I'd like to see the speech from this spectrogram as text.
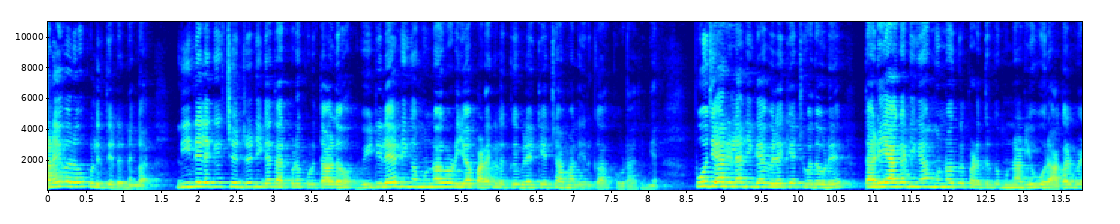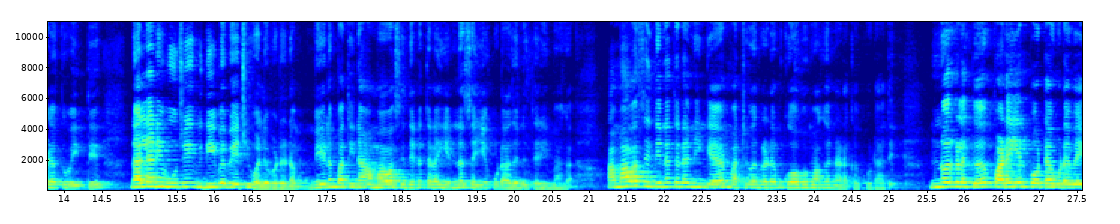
அனைவரும் குளித்திடணுங்க. நீண்டிலைக்கு சென்று நீங்கள் தற்பட கொடுத்தாலோ வீட்டிலே நீங்கள் முன்னோர்களுடைய படங்களுக்கு விளக்கேற்றாமல் இருக்கக்கூடாதுங்க பூஜை அறையில் நீங்கள் விளக்கேற்றுவதோடு தனியாக நீங்கள் முன்னோர்கள் படத்திற்கு முன்னாடியும் ஒரு அகல் விளக்கு வைத்து நல்லெண்ணெய் ஊற்றி தீபம் ஏற்றி வழிபடணும் மேலும் பார்த்தீங்கன்னா அமாவாசை தினத்தில் என்ன செய்யக்கூடாதுன்னு தெரியுமாங்க? அமாவாசை தினத்தில் நீங்கள் மற்றவர்களிடம் கோபமாக நடக்கக்கூடாது. முன்னோர்களுக்கு படையல் போட்ட உணவை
